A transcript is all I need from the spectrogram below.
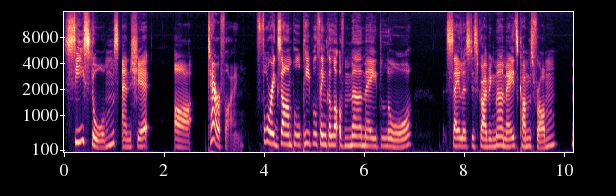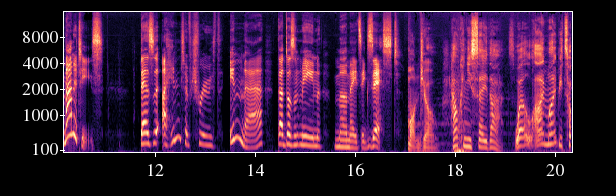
sea storms and shit are terrifying. For example, people think a lot of mermaid lore, sailors describing mermaids, comes from manatees. There's a- hint of truth in there. That doesn't mean mermaids exist. Come on, Joe. How can you say that? Well, I might be to-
